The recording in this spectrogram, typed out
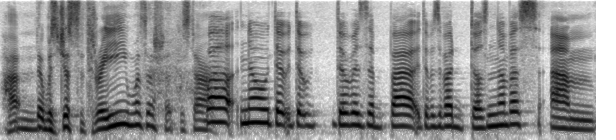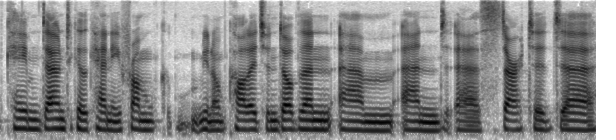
How, mm. There was just the three, was it at the start? Well, no, there, there, there was about there was about a dozen of us um, came down to Kilkenny from you know college in Dublin um, and uh, started. Uh,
